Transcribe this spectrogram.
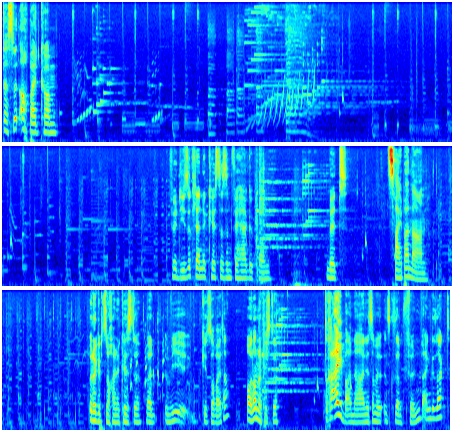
Das wird auch bald kommen. Für diese kleine Kiste sind wir hergekommen mit zwei Bananen. Oder gibt es noch eine Kiste? Weil irgendwie geht es noch weiter? Oh, noch eine Kiste. Drei Bananen. Jetzt haben wir insgesamt fünf angesagt.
